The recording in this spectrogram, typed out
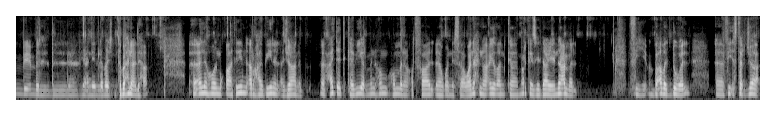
بال, بال يعني لما انتبهنا لها آه، ألا هو المقاتلين الإرهابيين الأجانب. عدد كبير منهم هم من الأطفال والنساء. ونحن أيضا كمركز هداية نعمل في بعض الدول آه، في استرجاع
